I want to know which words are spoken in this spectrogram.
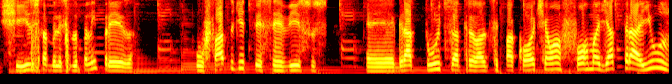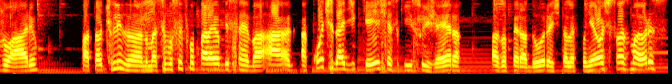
X estabelecido pela empresa. O fato de ter serviços é, gratuitos atrelados a esse pacote é uma forma de atrair o usuário para estar tá utilizando. Mas se você for parar e observar a, a quantidade de queixas que isso gera as operadoras de telefonia, eu acho que são as maiores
